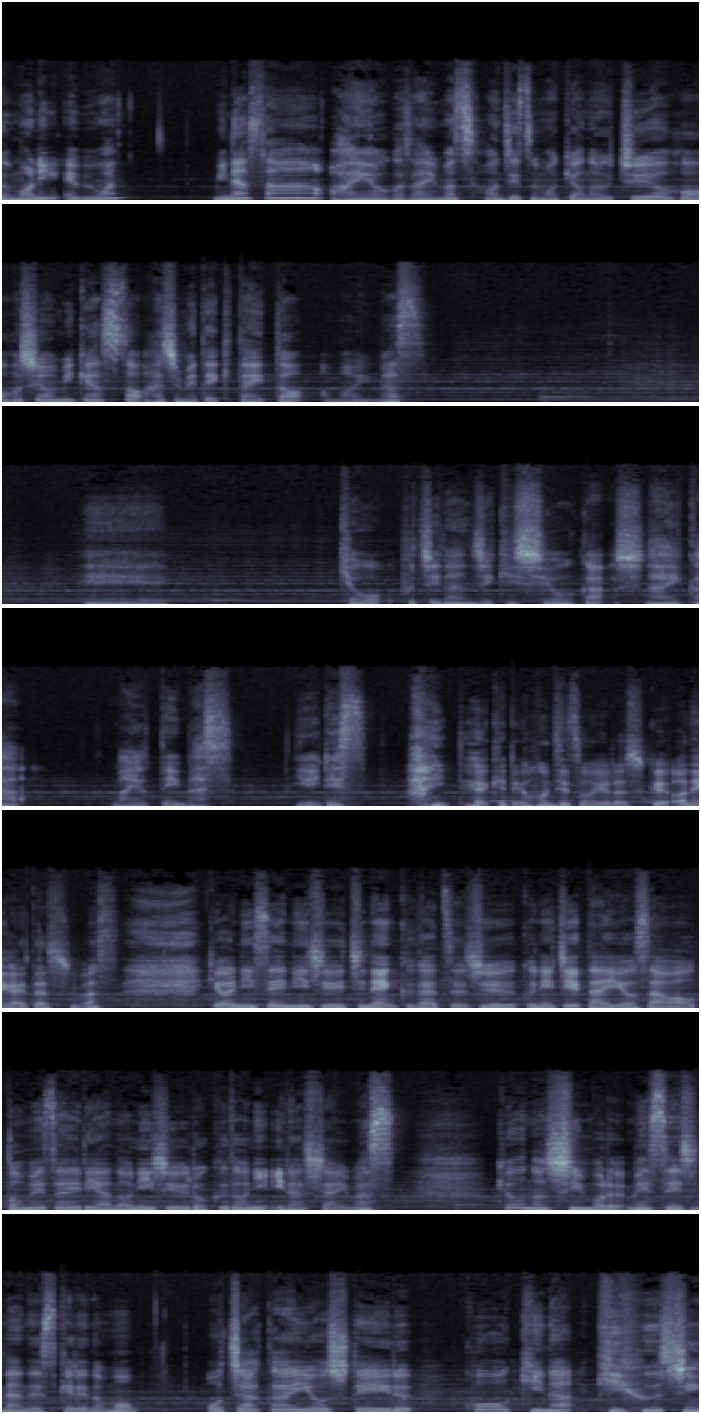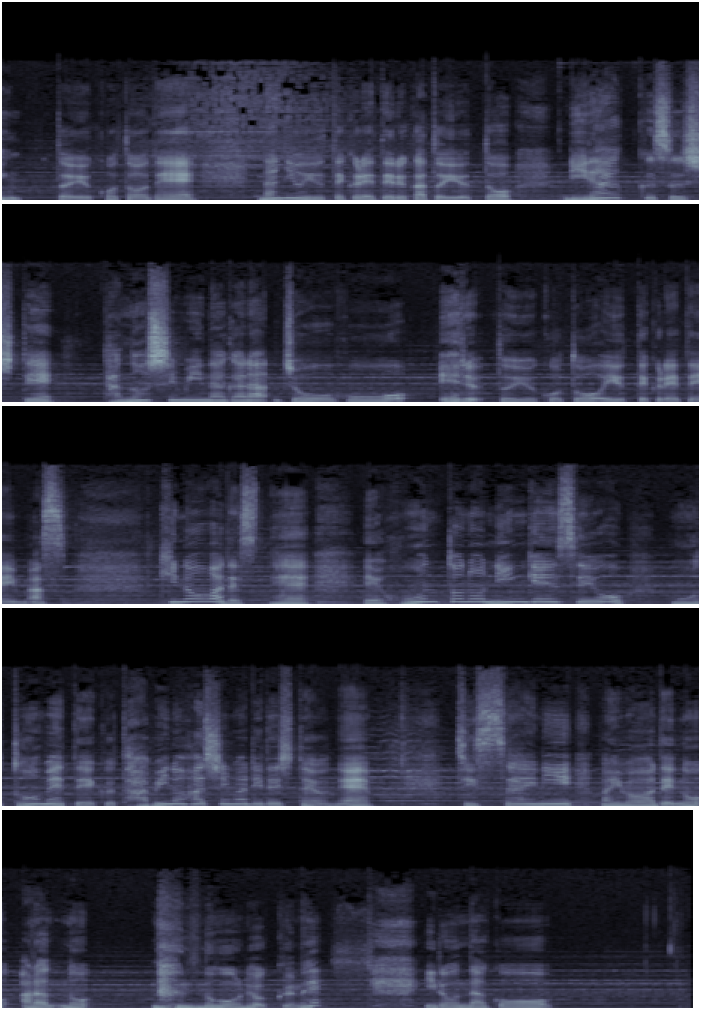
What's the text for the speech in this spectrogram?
Good morning, everyone. 皆さん、おはようございます。本日も今日の宇宙予報星読みキャスト始めていきたいと思います。えー今日プチ断食しようかしないか迷っています。ゆいです。はい、というわけで本日もよろしくお願いいたします。今日は2021年9月19日、太陽さんは乙女座エリアの26度にいらっしゃいます。今日のシンボルメッセージなんですけれどもお茶会をしている高貴な貴婦人ということで何を言ってくれてるかというとリラックスして楽しみながら情報を得るということを言ってくれています。昨日はですねえ本当の人間性を求めていく旅の始まりでしたよね。実際に、まあ、今までのあらの 能力ねいろんなこう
